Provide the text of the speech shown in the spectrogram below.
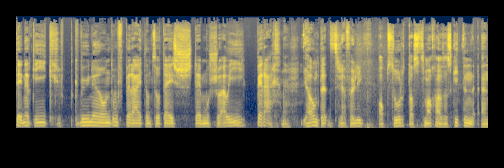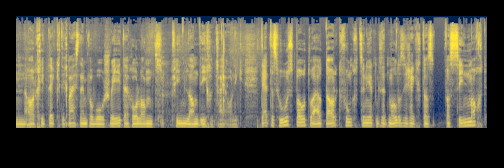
die Energie gewinnen und aufbereiten und so, den, ist, den musst du schon auch einberechnen. Ja, und das ist ja völlig absurd, das zu machen. Also es gibt einen, einen Architekt, ich weiß nicht von wo, Schweden, Holland, Finnland, ich habe keine Ahnung. Der hat das Haus gebaut, das autark funktioniert und gesagt, mal, das ist eigentlich das, was Sinn macht.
